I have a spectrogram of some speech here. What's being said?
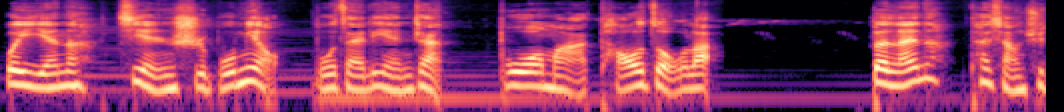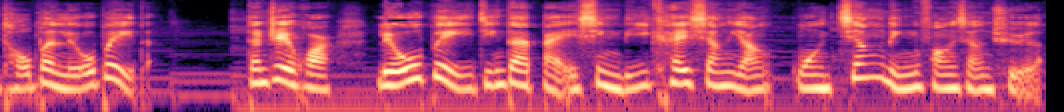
魏延呢见势不妙，不再恋战，拨马逃走了。本来呢他想去投奔刘备的，但这会儿刘备已经带百姓离开襄阳，往江陵方向去了。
